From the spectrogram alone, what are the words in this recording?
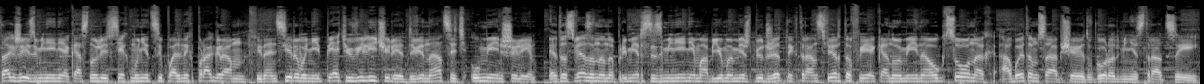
Также изменения коснулись всех муниципальных программ. Финансирование 5 увеличили, 12 уменьшили. Это связано, например, с изменением объема межбюджетных трансфертов и экономией на аукционах. Об этом сообщают в город администрации.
